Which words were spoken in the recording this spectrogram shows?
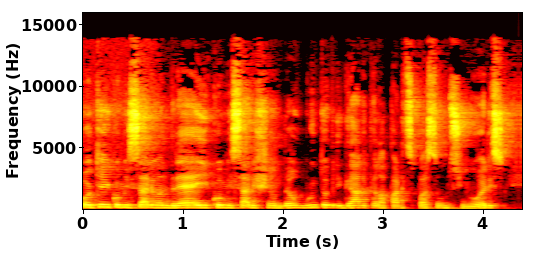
Ok, comissário André e comissário Xandão, muito obrigado pela participação dos senhores.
